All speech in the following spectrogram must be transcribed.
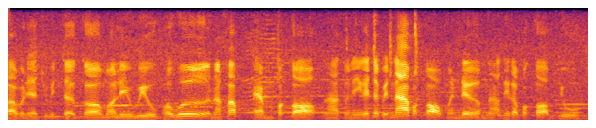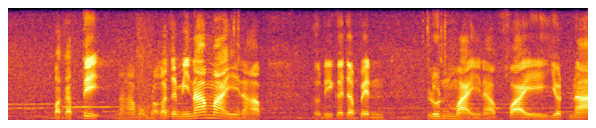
ครับวันนี้จูปิเตอร์ก็มารีวิว power นะครับแอมประกอบนะตัวนี้ก็จะเป็นหน้าประกอบเหมือนเดิมนะที่เราประกอบอยู่ปกตินะครับผมแล้วก็จะมีหน้าใหม่นะครับ ตัวนี้ก็จะเป็นรุ่นใหม่นะครับ ไฟหยดน้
